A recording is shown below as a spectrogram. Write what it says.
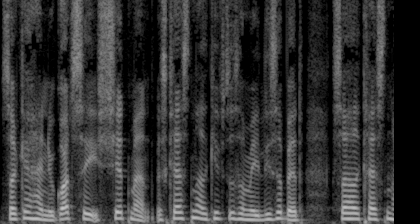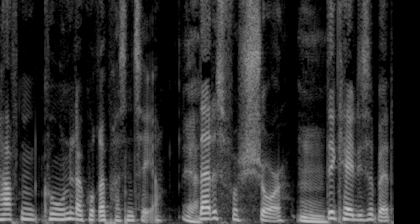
så kan han jo godt se, shit mand, hvis Christen havde giftet sig med Elisabeth, så havde Christen haft en kone, der kunne repræsentere. Ja. That is for sure. Mm. Det kan Elisabeth.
